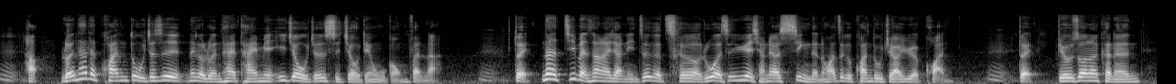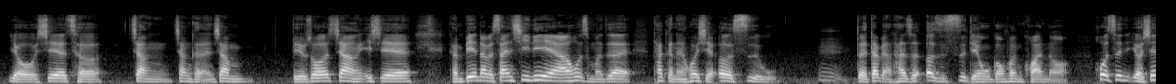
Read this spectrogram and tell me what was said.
嗯，好，轮胎的宽度就是那个轮胎胎面，一九五就是十九点五公分啦。嗯，对，那基本上来讲，你这个车、哦、如果是越强调性能的话，这个宽度就要越宽。嗯，对，比如说呢，可能有些车像像可能像，比如说像一些可能 B M W 三系列啊或什么之类，它可能会写二四五，嗯，对，代表它是二十四点五公分宽哦。或者是有些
